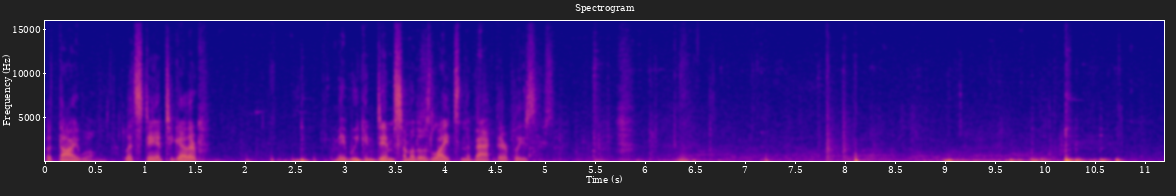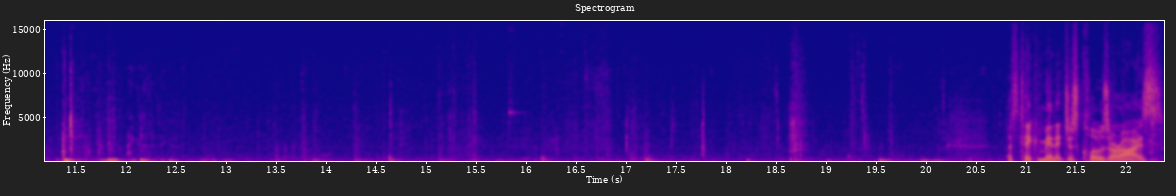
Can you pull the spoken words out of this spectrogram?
but thy will. Let's stand together. Maybe we can dim some of those lights in the back there, please. Take a minute, just close our eyes.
